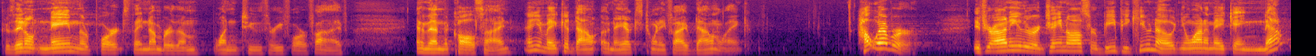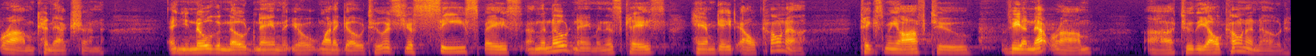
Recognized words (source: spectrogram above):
because they don't name their ports, they number them 1, 2, 3, 4, 5 and then the call sign, and you make a down, an AX25 downlink. However, if you're on either a JNOS or BPQ node and you want to make a NetROM connection, and you know the node name that you want to go to, it's just C space and the node name. In this case, Hamgate Alcona takes me off to, via NetROM, uh, to the Alcona node.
